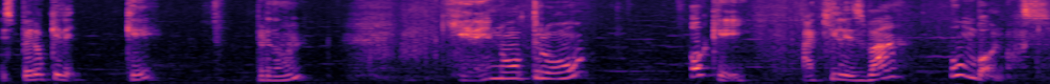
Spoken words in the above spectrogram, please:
Espero que... le- ¿Qué? ¿Perdón? ¿Quieren otro? Ok, aquí les va un bonus.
